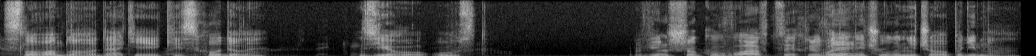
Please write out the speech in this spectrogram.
словам благодаті, які сходили з його уст. Він шокував цих людей. Вони не чули нічого подібного.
